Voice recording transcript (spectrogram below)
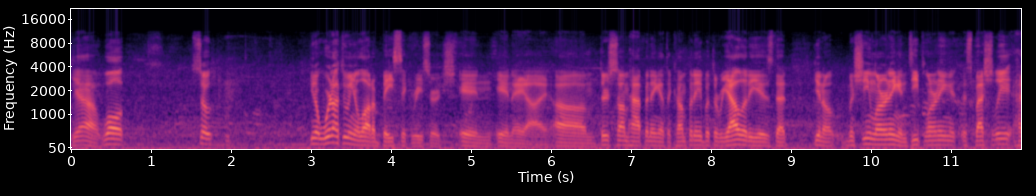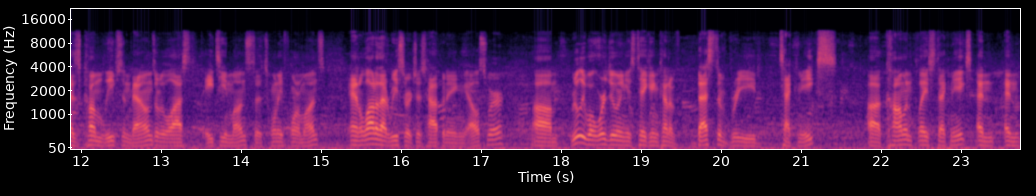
Yeah, well, so, you know, we're not doing a lot of basic research in, in AI. Um, there's some happening at the company, but the reality is that, you know, machine learning and deep learning especially has come leaps and bounds over the last 18 months to 24 months, and a lot of that research is happening elsewhere. Um, really what we're doing is taking kind of best of breed techniques, uh, commonplace techniques, and, and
